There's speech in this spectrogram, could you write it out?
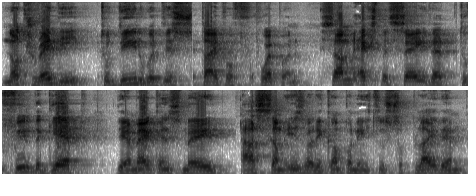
not ready to deal with this type of weapon. Some experts say that to fill the gap, the Americans may ask some Israeli companies to supply them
